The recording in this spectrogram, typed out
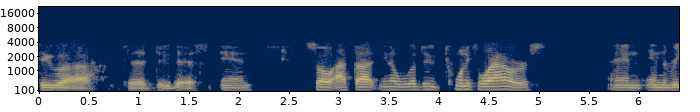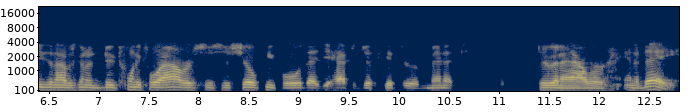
to uh, to do this. And so I thought, you know, we'll do 24 hours. And and the reason I was going to do 24 hours is to show people that you have to just get through a minute, through an hour in a day,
